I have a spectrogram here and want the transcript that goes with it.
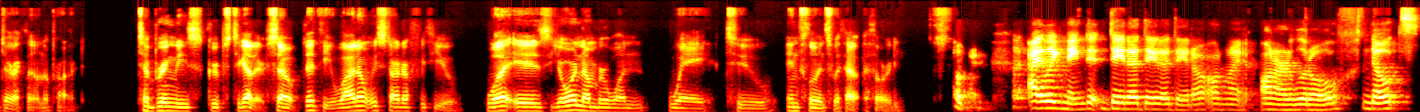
directly on the product to bring these groups together. So, Diti, why don't we start off with you? What is your number one way to influence without authority? Okay. I like named it data, data, data on my on our little notes.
